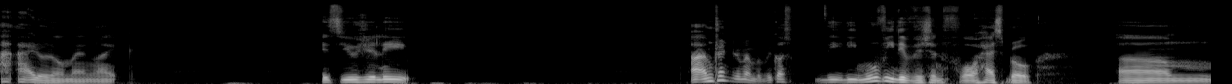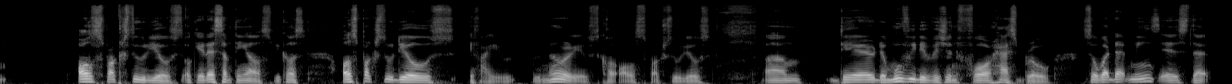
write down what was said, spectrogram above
I, I don't know, man. Like, it's usually I'm trying to remember because the, the movie division for Hasbro, um, Allspark Studios. Okay, that's something else because Allspark Studios, if I remember, it's called Allspark Studios. Um, they're the movie division for Hasbro. So what that means is that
